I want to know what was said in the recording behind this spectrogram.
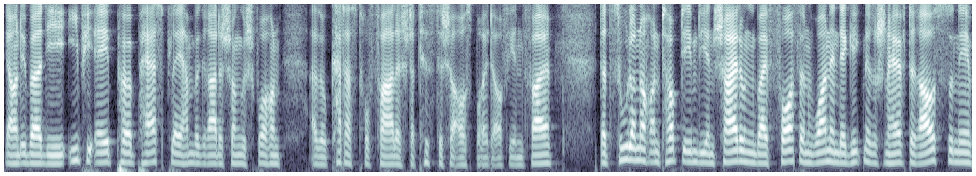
Ja, und über die EPA per Pass Play haben wir gerade schon gesprochen. Also katastrophale statistische Ausbeute auf jeden Fall. Dazu dann noch on top eben die Entscheidung, bei Fourth and One in der gegnerischen Hälfte rauszunehmen.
